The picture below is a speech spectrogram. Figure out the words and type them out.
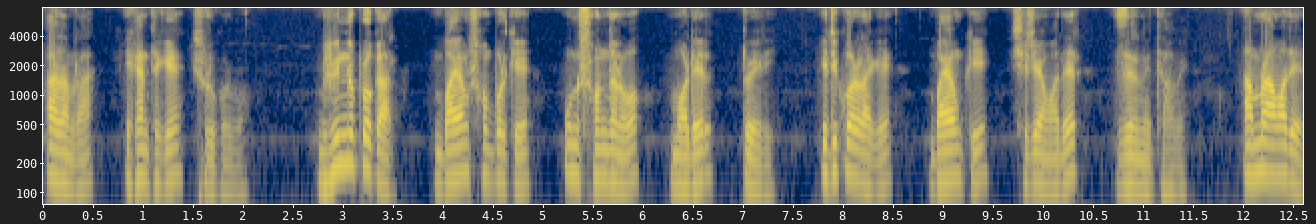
আজ আমরা এখান থেকে শুরু করব। বিভিন্ন প্রকার ব্যায়াম সম্পর্কে অনুসন্ধান ও মডেল তৈরি। এটি করার আগে ব্যায়াম কি সেটি আমাদের জেনে নিতে হবে। আমরা আমাদের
